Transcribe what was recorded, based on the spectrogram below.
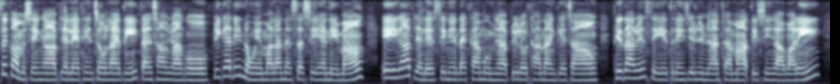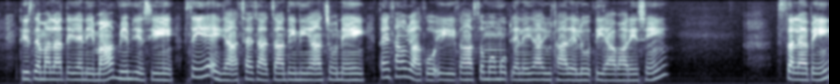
စစ်ကောင်မရှင်ကပြန်လည်ထင်းချုံလိုက်သည့်တိုင်ဆောင်ရွာကိုပြီးခဲ့တဲ့နိုဝင်ဘာလ28ရက်နေ့မှာအေအေကပြန်လည်စီးနင်းတိုက်ခတ်မှုများပြုလုပ်ထားနိုင်ခဲ့ကြောင်းဒေသတွင်းစီရေးသတင်းရင်းမြစ်များထံမှသိရှိရပါတယ်။ဒီဇင်ဘာလ၁ရက်နေ့မှာမြင်းပြင်းစီစီရဲအရာအချက်ချကြသည့်နေရာချို့နဲ့တိုင်ချောင်းရွာကိုအေအေကစုံမမှုပြန်လည်ရယူထားတယ်လို့သိရပါတယ်ရှင်။ဆလပင်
